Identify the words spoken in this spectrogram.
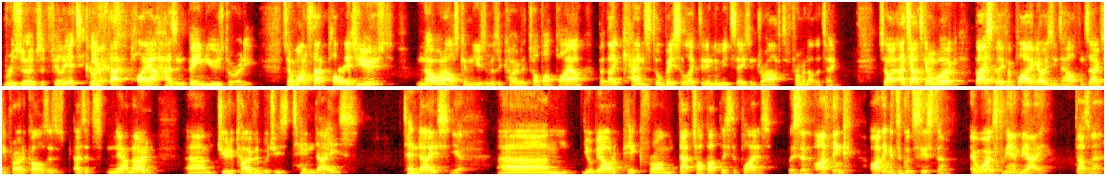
reserves affiliates if that player hasn't been used already. So once that player is used, no one else can use them as a COVID top up player, but they can still be selected in the mid season draft from another team. So that's how it's going to work. Basically, if a player goes into health and safety protocols, as, as it's now known, um, due to COVID, which is 10 days, 10 days, Yeah. um, you'll be able to pick from that top up list of players. Listen, I think I think it's a good system. It works for the NBA, doesn't it?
